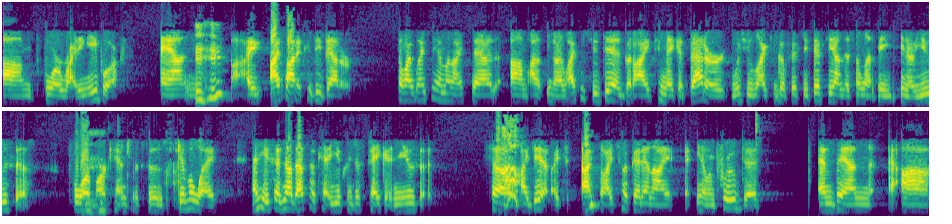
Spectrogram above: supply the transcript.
um, for writing ebooks, and mm-hmm. I I thought it could be better. So I went to him and I said, um, I, you know, I like what you did, but I can make it better. Would you like to go 50-50 on this and let me, you know, use this for mm-hmm. Mark Hendricks's giveaway? And he said, no, that's okay. You can just take it and use it. So oh. I did. I, t- I so I took it and I you know improved it, and then uh,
